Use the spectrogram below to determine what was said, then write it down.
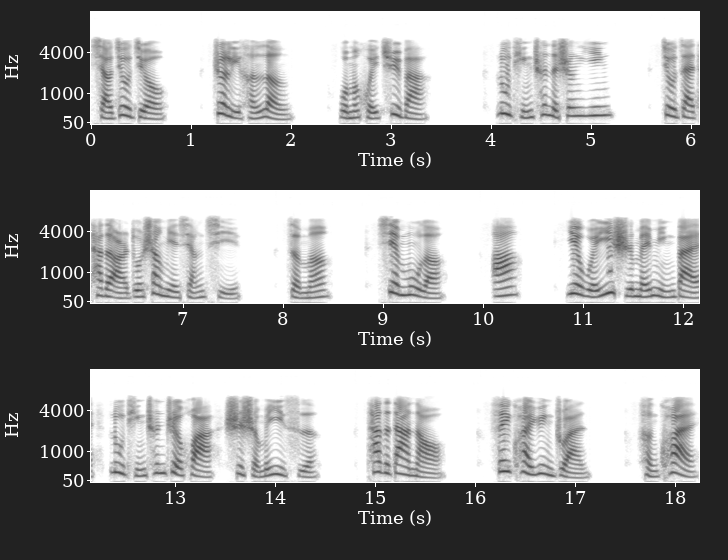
小舅舅，这里很冷，我们回去吧。”陆廷琛的声音。就在他的耳朵上面响起，怎么羡慕了啊？叶维一时没明白陆廷琛这话是什么意思，他的大脑飞快运转，很快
